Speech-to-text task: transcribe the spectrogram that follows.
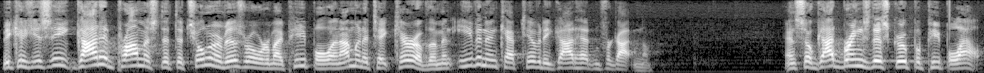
Because you see, God had promised that the children of Israel were my people, and I'm going to take care of them. And even in captivity, God hadn't forgotten them. And so God brings this group of people out.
